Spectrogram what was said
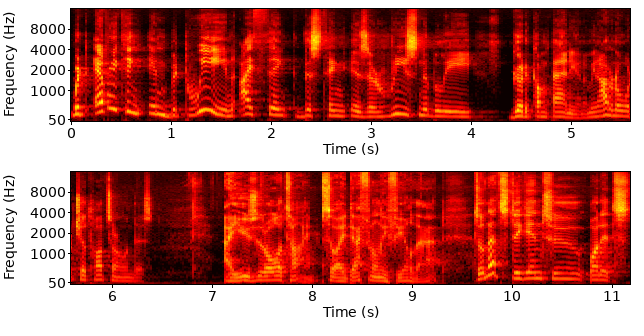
But everything in between, I think this thing is a reasonably good companion. I mean, I don't know what your thoughts are on this. I use it all the time. So I definitely feel that. So let's dig into what it's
